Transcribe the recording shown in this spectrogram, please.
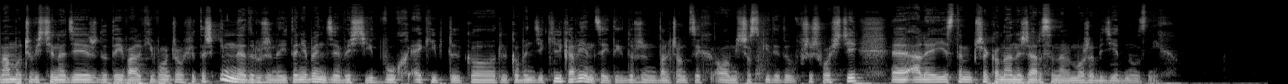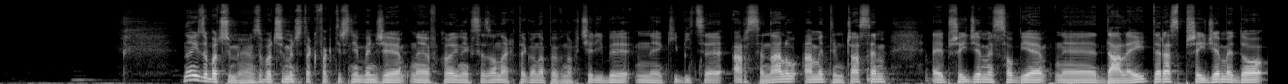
Mam oczywiście nadzieję, że do tej walki włączą się też inne drużyny i to nie będzie wyścig dwóch ekip, tylko, tylko będzie kilka więcej tych drużyn walczących o mistrzowski tytuł w przyszłości, ale jestem przekonany, że Arsenal może być jedną z nich. No i zobaczymy. Zobaczymy, czy tak faktycznie będzie e, w kolejnych sezonach. Tego na pewno chcieliby kibice Arsenalu, a my tymczasem e, przejdziemy sobie e, dalej. Teraz przejdziemy do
